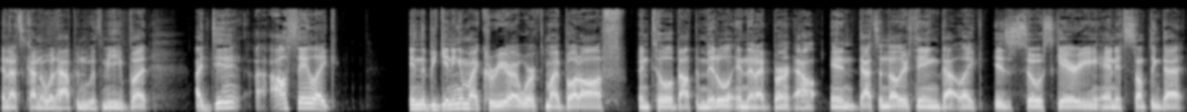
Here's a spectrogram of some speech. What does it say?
And that's kind of what happened with me. But I didn't, I'll say, like, in the beginning of my career, I worked my butt off until about the middle and then I burnt out. And that's another thing that like is so scary and it's something that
